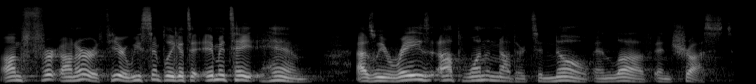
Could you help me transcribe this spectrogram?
On, on earth, here, we simply get to imitate Him as we raise up one another to know and love and trust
